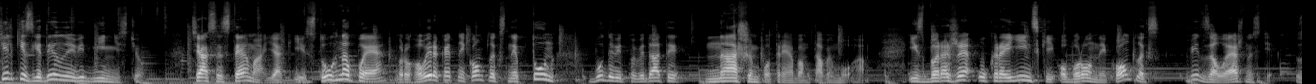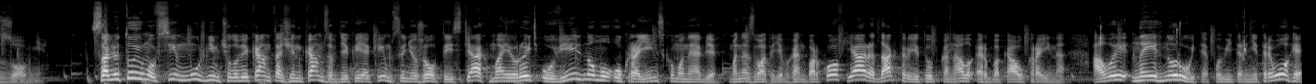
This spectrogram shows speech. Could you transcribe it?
Тільки з єдиною відмінністю. Ця система, як і Стугна П, вороговий ракетний комплекс Нептун, буде відповідати нашим потребам та вимогам і збереже український оборонний комплекс від залежності ззовні. Салютуємо всім мужнім чоловікам та жінкам, завдяки яким синьо-жовтий стяг майорить у вільному українському небі. Мене звати Євген Барков, я редактор Ютуб каналу РБК Україна. А ви не ігноруйте повітряні тривоги,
